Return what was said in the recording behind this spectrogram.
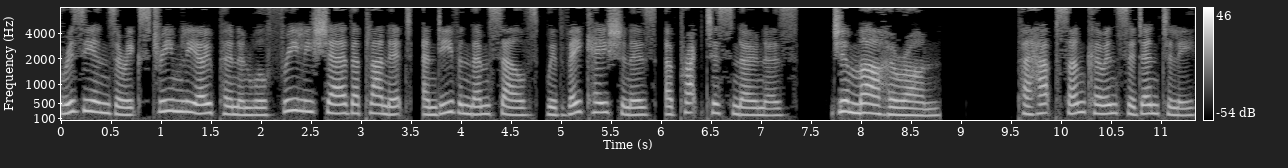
Risians are extremely open and will freely share their planet, and even themselves, with vacationers, a practice known as Jamaharon. Perhaps uncoincidentally,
